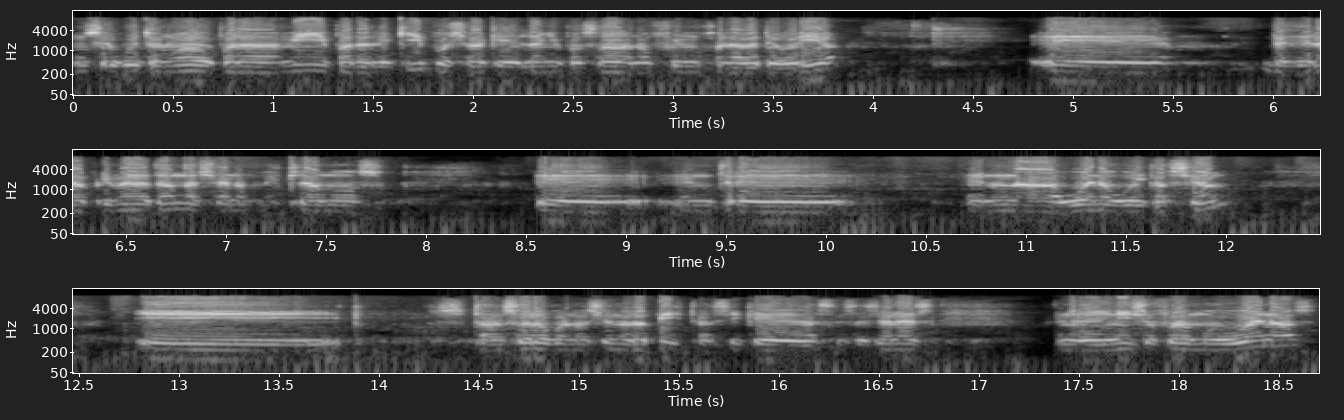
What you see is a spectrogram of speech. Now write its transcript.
un circuito nuevo para mí y para el equipo, ya que el año pasado no fuimos con la categoría. desde la primera tanda ya nos mezclamos entre en una buena ubicación y tan solo conociendo la pista, así que las sensaciones en el inicio fueron muy buenas.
